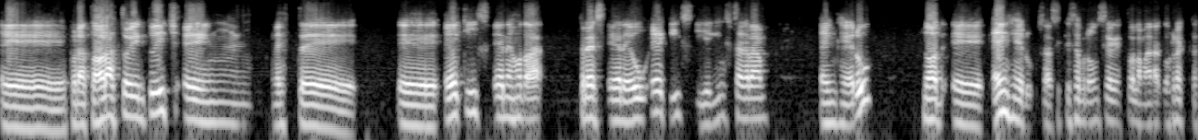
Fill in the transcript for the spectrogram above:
Eh, por hasta ahora estoy en Twitch, en este eh, XNJ3RUX y en Instagram en Jeru, no, eh, en Jeru, o sea, así que se pronuncia esto de la manera correcta.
